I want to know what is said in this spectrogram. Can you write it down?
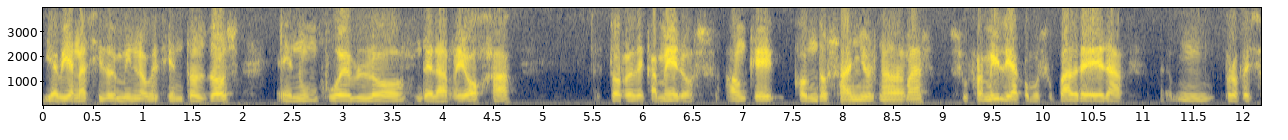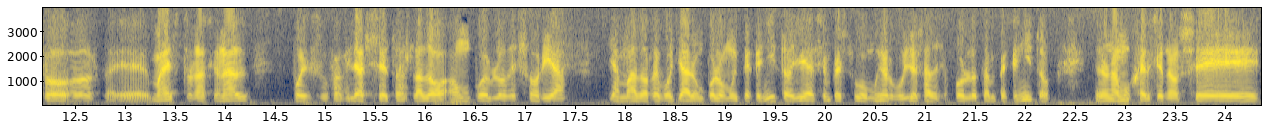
y había nacido en 1902 en un pueblo de La Rioja, Torre de Cameros, aunque con dos años nada más, su familia, como su padre era un profesor, eh, maestro nacional, pues su familia se trasladó a un pueblo de Soria llamado Rebollar, un pueblo muy pequeñito, y ella siempre estuvo muy orgullosa de ese pueblo tan pequeñito. Era una mujer que no se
